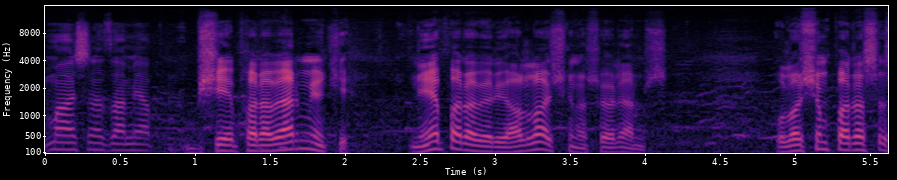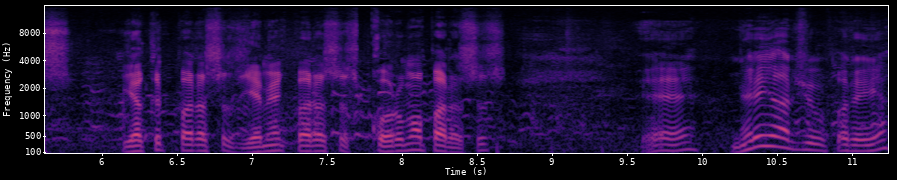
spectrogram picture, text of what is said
maaşına zam yaptı? Bir şeye para vermiyor ki. Neye para veriyor Allah aşkına söyler misin? Ulaşım parasız, yakıt parasız, yemek parasız, koruma parasız. E nereye harcıyor bu parayı ya?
